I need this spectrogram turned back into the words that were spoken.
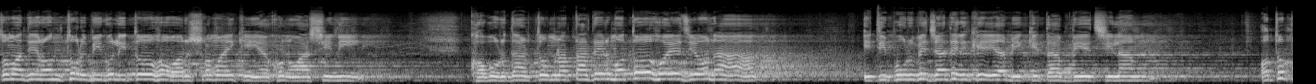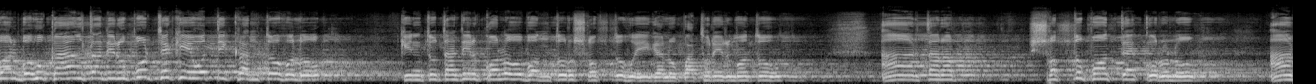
তোমাদের অন্তর বিগলিত হওয়ার সময় কি এখনও আসেনি? খবরদার তোমরা তাদের মতো হয়ে যেও না। ইতিপূর্বে যাদেরকে আমি কিতাব দিয়েছিলাম, অতপর বহুকাল তাদের উপর থেকে অতিক্রান্ত হলো। কিন্তু তাদের কলব অন্তর শক্ত হয়ে গেল পাথরের মতো। আর তারা সত্য পথ ত্যাগ করল। আর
